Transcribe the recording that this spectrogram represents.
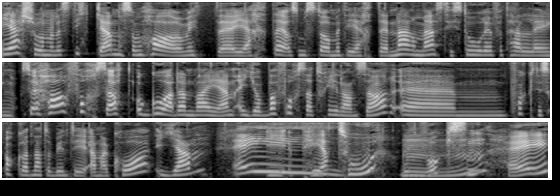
er journalistikken som har mitt eh, hjerte, og som står mitt hjerte nærmest. Historiefortelling. Så jeg har fortsatt å gå den veien. Jeg jobber fortsatt frilanser. ehm, faktisk akkurat nettopp begynt i NRK igjen. I P2. Blitt voksen. Hei.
